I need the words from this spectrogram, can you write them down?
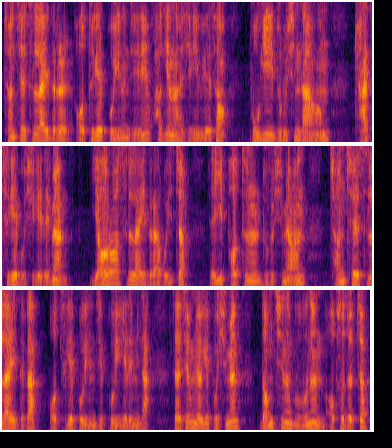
전체 슬라이드를 어떻게 보이는지 확인을 하시기 위해서 보기 누르신 다음 좌측에 보시게 되면 여러 슬라이드라고 있죠. 이 버튼을 누르시면 전체 슬라이드가 어떻게 보이는지 보이게 됩니다. 자, 지금 여기 보시면 넘치는 부분은 없어졌죠?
